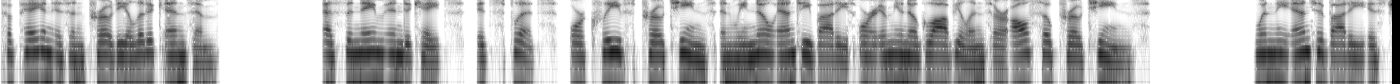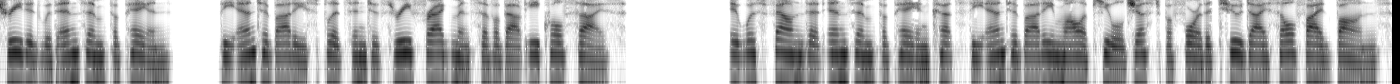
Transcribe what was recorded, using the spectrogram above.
Papain is an proteolytic enzyme. As the name indicates, it splits or cleaves proteins and we know antibodies or immunoglobulins are also proteins. When the antibody is treated with enzyme papain, the antibody splits into three fragments of about equal size. It was found that enzyme papain cuts the antibody molecule just before the two disulfide bonds,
